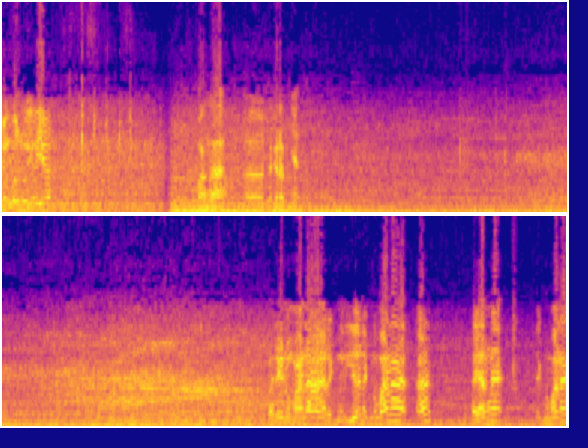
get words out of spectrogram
Em qua nuôi yêu. Măng á, uh, tak kenapnya. Bade nu mana? Rek nu ieu nek nu mana? Hah? Hayangna? Rek nu mana?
